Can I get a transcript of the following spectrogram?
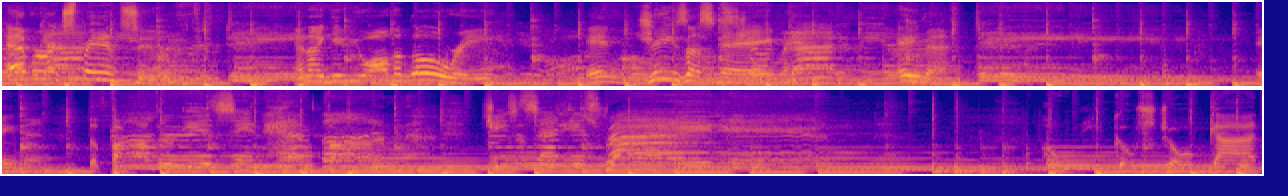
ever expansive. And I give you all the glory in Jesus name. Amen amen The Father is in heaven, Jesus at his right hand. Holy Ghost, you're God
